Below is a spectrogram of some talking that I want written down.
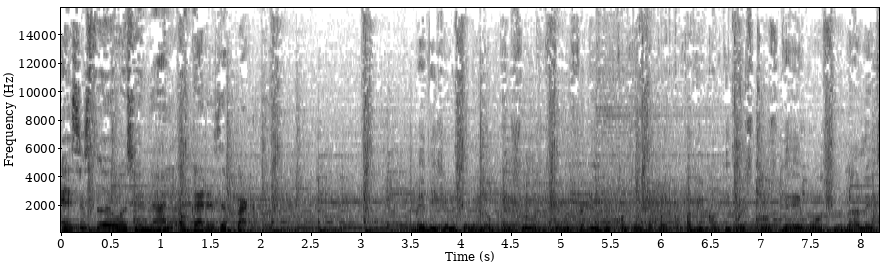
Este es tu devocional Hogares de Pacto. Bendiciones en el nombre de Jesús. Estoy muy feliz, muy contento de poder compartir contigo estos devocionales.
